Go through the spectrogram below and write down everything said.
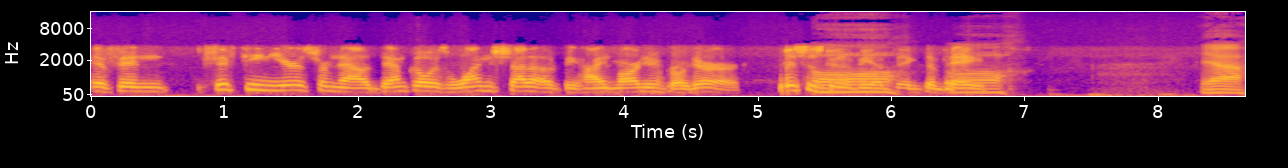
if in 15 years from now Demko is one shutout behind Marty Brodeur, this is going to be a Oh, big debate. oh. Yeah,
